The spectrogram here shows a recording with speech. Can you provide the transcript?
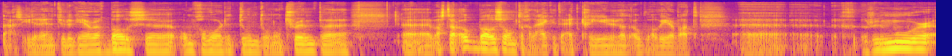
Nou is iedereen natuurlijk heel erg boos uh, om geworden toen Donald Trump uh, was daar ook boos om. Tegelijkertijd creëerde dat ook wel weer wat rumoer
